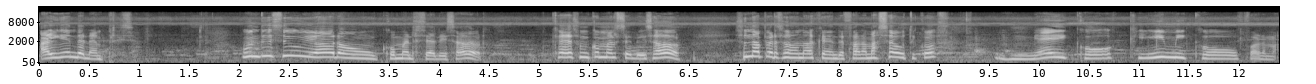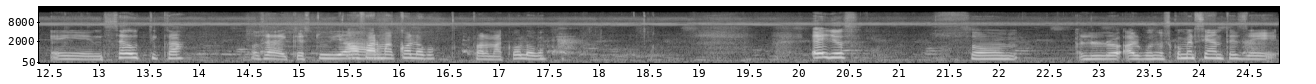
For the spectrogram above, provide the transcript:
alguien de la empresa. Un distribuidor o un comercializador. ¿Qué es un comercializador? Es una persona que vende farmacéuticos, médico, químico, farmacéutica, o sea, que estudia O farmacólogo. farmacólogo. Ellos son lo- algunos comerciantes de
